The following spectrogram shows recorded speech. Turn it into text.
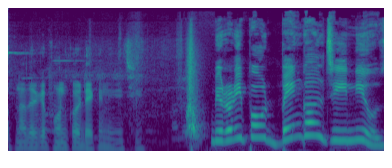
আপনাদেরকে ফোন করে ডেকে নিয়েছি। Bureau report, Bengal Zee news.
